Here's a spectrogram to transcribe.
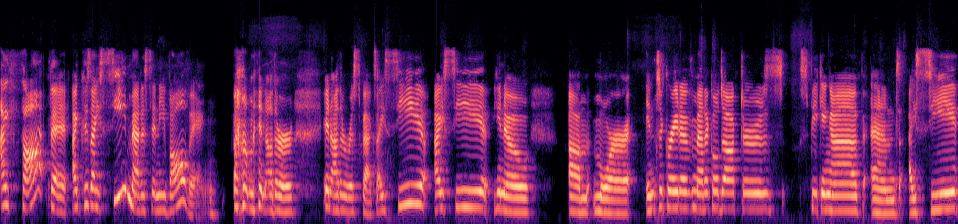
i thought that i because i see medicine evolving um, in other in other respects. I see i see you know um, more integrative medical doctors speaking up, and I see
